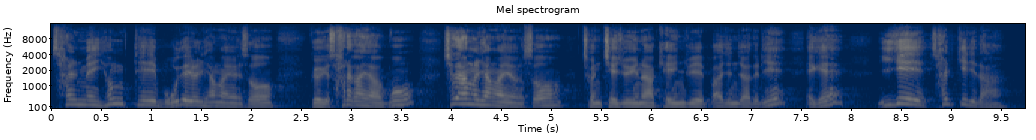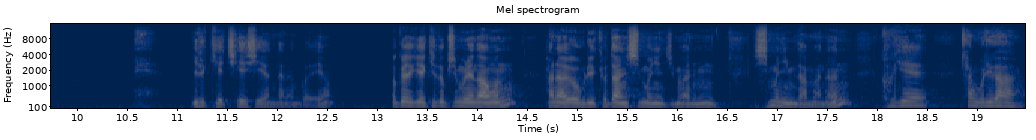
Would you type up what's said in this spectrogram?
삶의 형태의 모델을 향하여서 그 살아가야 하고 세상을 향하여서 전체주의나 개인주의에 빠진 자들이에게 이게 살 길이다. 예, 이렇게 제시해야 한다는 거예요. 그래서 이게 기독신문에 나온 하나의 우리 교단 신문이지만 신문입니다만은 거기에 참 우리가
